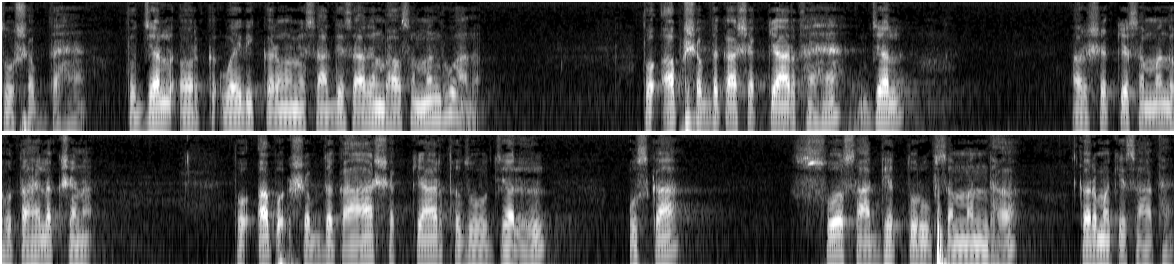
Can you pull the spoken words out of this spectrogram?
जो शब्द है तो जल और वैदिक कर्म में साध्य साधन भाव संबंध हुआ ना? तो अप शब्द का शक्यार्थ है जल, और शक्य संबंध होता है लक्षण। तो अप शब्द का शक्यार्थ जो जल, उसका स्वसाध्यत्व रूप संबंध कर्म के साथ है।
